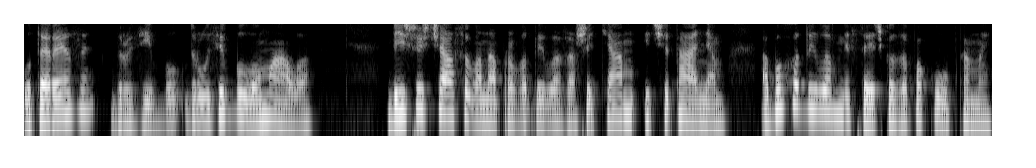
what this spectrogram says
У Терези друзів, було мало. Більшість часу вона проводила за шиттям і читанням або ходила в містечко за покупками.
